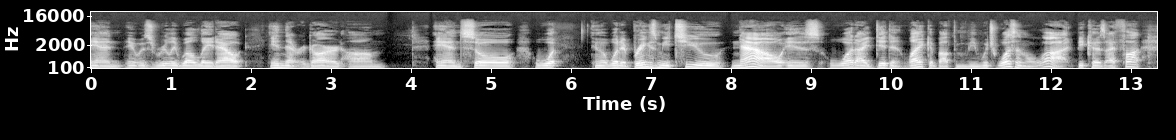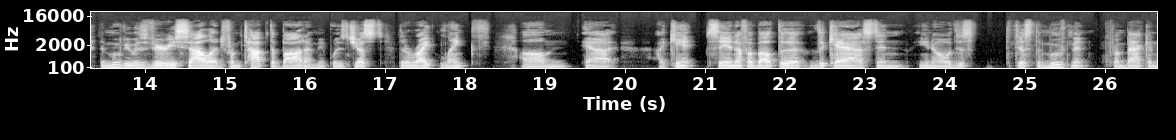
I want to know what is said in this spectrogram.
and it was really well laid out in that regard. Um, and so what you know what it brings me to now is what I didn't like about the movie, which wasn't a lot because I thought the movie was very solid from top to bottom. It was just the right length. Um, uh, I can't say enough about the the cast and you know just just the movement from back and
